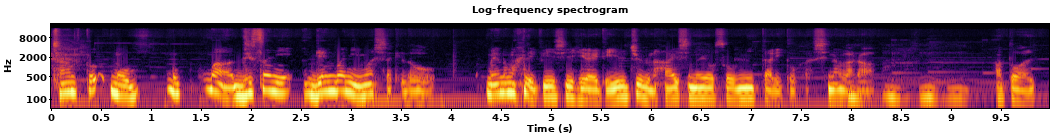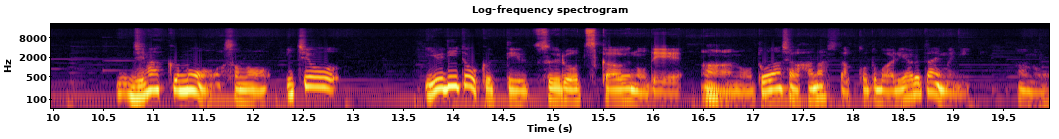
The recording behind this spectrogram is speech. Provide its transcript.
ちゃんともう、まあ実際に現場にいましたけど、目の前で PC 開いて YouTube の配信の様子を見たりとかしながら、あとは字幕も、その、一応 UD トークっていうツールを使うので、うんあの、登壇者が話した言葉はリアルタイムに、あの、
